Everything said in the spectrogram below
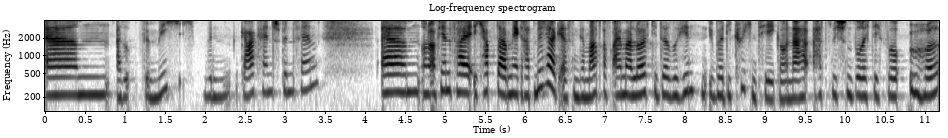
Ähm, also für mich, ich bin gar kein Spinnenfan. Ähm, und auf jeden Fall, ich habe da mir gerade Mittagessen gemacht. Auf einmal läuft die da so hinten über die Küchentheke und da hat es mich schon so richtig so uh,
